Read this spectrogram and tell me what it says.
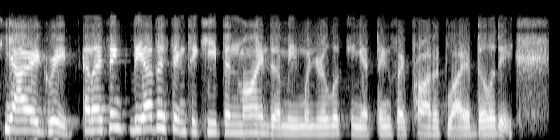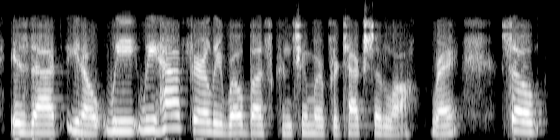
Yeah, I agree. And I think the other thing to keep in mind, I mean, when you're looking at things like product liability, is that, you know, we, we have fairly robust consumer protection law, right? So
